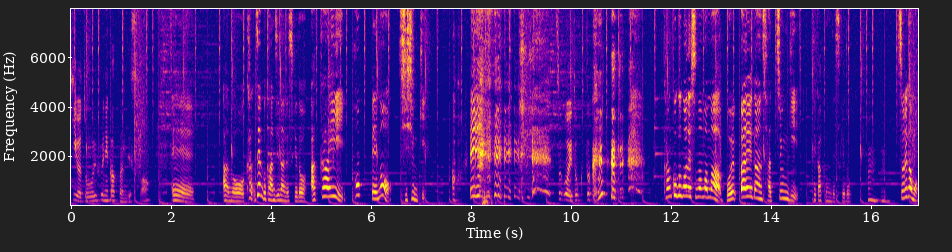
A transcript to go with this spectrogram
期はどういうふうに書くんですか？えーあのか全部漢字なんですけど赤いほっぺの思春期。あえー、すごい独特。韓国語でそのまま「ボイパイガンサチュンギ」って書くんですけどうんうん。それがもう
